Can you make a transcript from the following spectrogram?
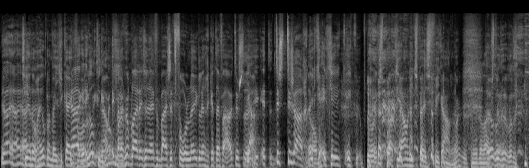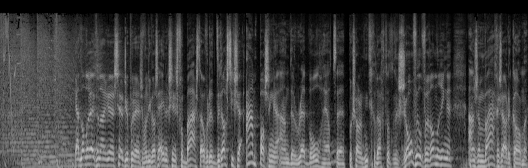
Ja, ja, ja. Zie je nog een heel klein beetje kijken van wat wilt hij nou? Ik, ik ben Maar- ook wel blij dat je er even bij zit. Voor een leek leg ik het even uit. Dus eh, Ja. ik- het, het, is, het is aangekomen. Ik, ik, ik, ik, bedoel, ik sprak jou niet specifiek aan hoor. Dat is meer de heel goed, luisteraar. heel goed. Ja, dan nog even naar eh, Sergio Perez, want die was enigszins verbaasd over de drastische aanpassingen aan de Red Bull. Hij had eh, persoonlijk niet gedacht dat er zoveel veranderingen aan zijn wagen zouden komen.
